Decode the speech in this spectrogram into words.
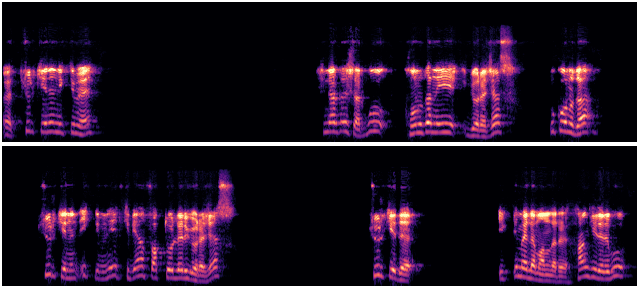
Evet, Türkiye'nin iklimi. Şimdi arkadaşlar bu konuda neyi göreceğiz? Bu konuda Türkiye'nin iklimini etkileyen faktörleri göreceğiz. Türkiye'de iklim elemanları hangileri bu?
